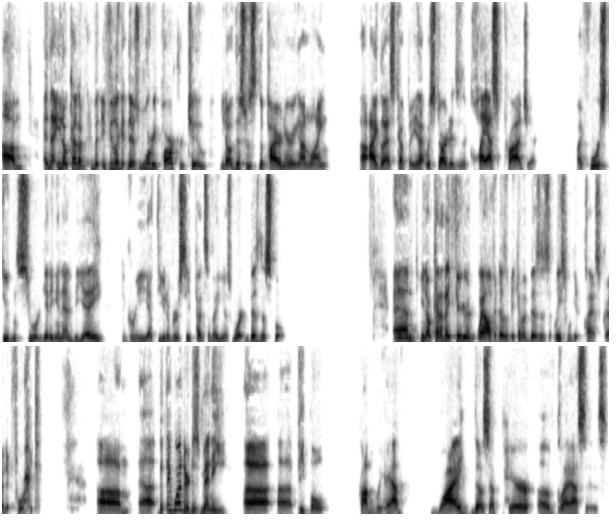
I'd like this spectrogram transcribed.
um, and you know, kind of. But if you look at there's Warby Parker too. You know, this was the pioneering online uh, eyeglass company. That was started as a class project by four students who were getting an MBA degree at the University of Pennsylvania's Wharton Business School. And you know, kind of they figured, well, if it doesn't become a business, at least we'll get class credit for it. Um, uh, but they wondered, as many uh, uh people probably have, why does a pair of glasses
